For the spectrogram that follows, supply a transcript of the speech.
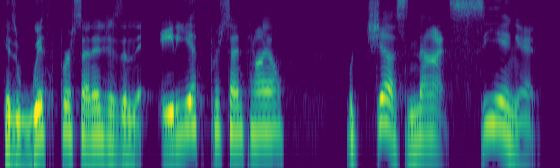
His whiff percentage is in the 80th percentile. We're just not seeing it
